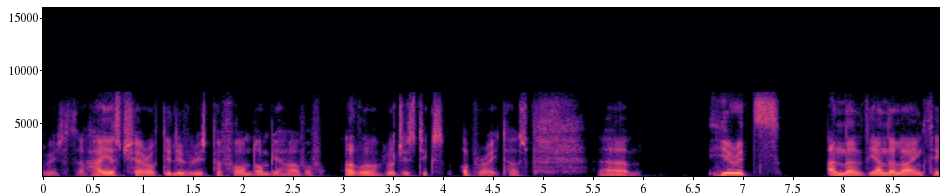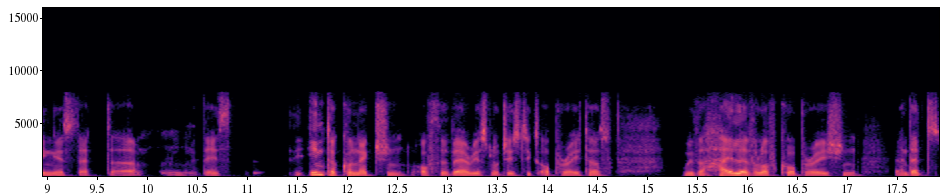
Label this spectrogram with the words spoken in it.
with the highest share of deliveries performed on behalf of other logistics operators. Um, here, it's under the underlying thing is that uh, there's the interconnection of the various logistics operators with a high level of cooperation, and that's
